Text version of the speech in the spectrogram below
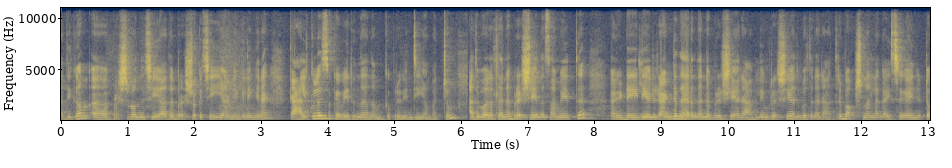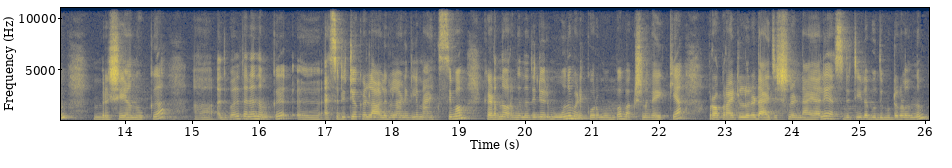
അധികം പ്രഷർ ഒന്നും ചെയ്യാതെ ബ്രഷൊക്കെ ചെയ്യുകയാണെങ്കിൽ ഇങ്ങനെ കാൽക്കുലസ് ഒക്കെ വരുന്നത് നമുക്ക് പ്രിവെന്റ് ചെയ്യാൻ പറ്റും. അതുപോലെ തന്നെ ബ്രഷ് ചെയ്യുന്ന സമയത്ത് ഡെയിലി ഒരു രണ്ട് നേരം തന്നെ ബ്രഷ് ചെയ്യുക. രാവിലെയും ബ്രഷ് ചെയ്യുക. അതുപോലെ തന്നെ രാത്രി ഭക്ഷണം എല്ലാം കഴിച്ച് കഴിഞ്ഞിട്ടും ബ്രഷ് ചെയ്യാൻ നോക്കുക. അതുപോലെ തന്നെ നമുക്ക് അസിഡിറ്റി ഒക്കെ ഉള്ള ആളുകളാണെങ്കിൽ മാക്സിമം കിടന്നുറങ്ങുന്നതിന്റെ ഒരു മൂന്ന് മണിക്കൂർ മുമ്പ് ഭക്ഷണം കഴിക്കുക. പ്രോപ്പറായിട്ടുള്ളൊരു ഡൈജഷൻ ഉണ്ടായാൽ അസിഡിറ്റിയുടെ ബുദ്ധിമുട്ടുകളൊന്നും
